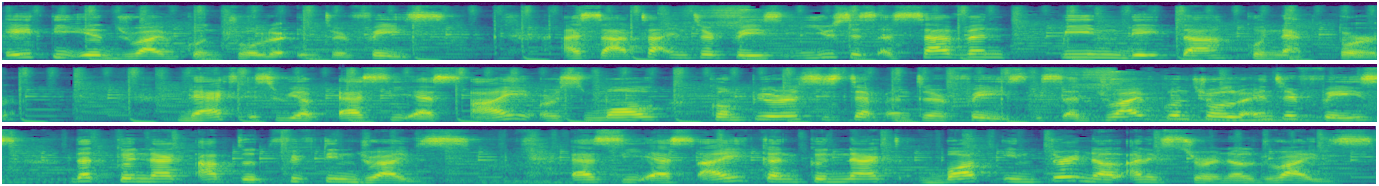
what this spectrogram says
ATA drive controller interface. A SATA interface uses a 7-pin data connector. Next is we have SCSI or Small Computer System Interface. It's a drive controller interface that connect up to 15 drives. SCSI can connect both internal and external drives.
